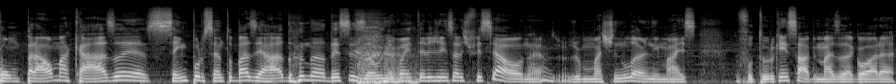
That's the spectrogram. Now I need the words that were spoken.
comprar uma casa é 100% baseado na decisão de uma inteligência artificial, né? De um machine learning, mas no futuro, quem sabe? Mas agora,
